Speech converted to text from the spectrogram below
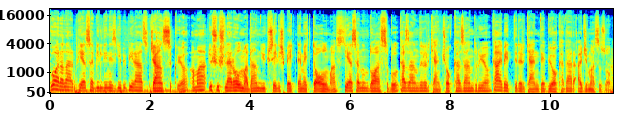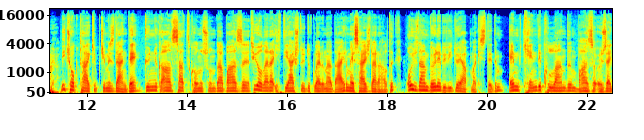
Bu aralar piyasa bildiğiniz gibi biraz can sıkıyor ama düşüşler olmadan yükseliş beklemek de olmaz. Piyasanın doğası bu. Kazandırırken çok kazandırıyor, kaybettirirken de bir o kadar acımasız oluyor. Birçok takipçimizden de günlük alsat konusunda bazı tüyolara ihtiyaç duyduklarına dair mesajlar aldık. O yüzden böyle bir video yapmak istedim. Hem kendi kullandığım bazı özel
